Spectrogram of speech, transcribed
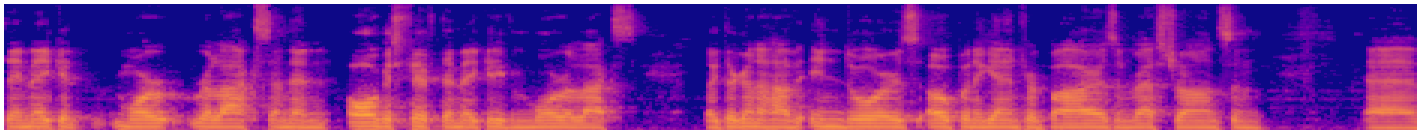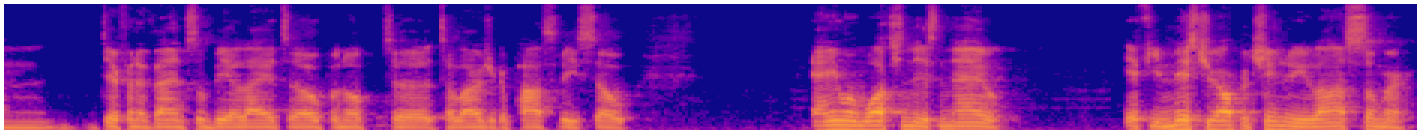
they make it more relaxed, and then August 5th, they make it even more relaxed. Like, they're going to have indoors open again for bars and restaurants, and um, different events will be allowed to open up to, to larger capacity. So, anyone watching this now, if you missed your opportunity last summer,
